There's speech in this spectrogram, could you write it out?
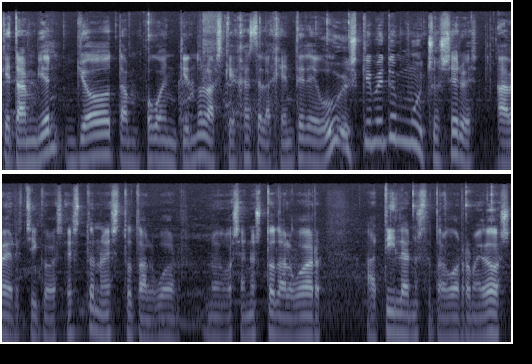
Que también yo tampoco entiendo las quejas de la gente de, uh, es que meten muchos héroes. A ver, chicos, esto no es Total War. No, o sea, no es Total War Atila, no es Total War Rome 2.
